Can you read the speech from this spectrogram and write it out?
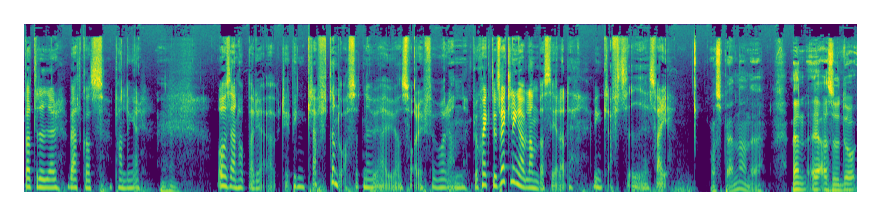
batterier, vätgasupphandlingar. Mm. Och sen hoppade jag över till vindkraften då, så nu är jag ju ansvarig för vår projektutveckling av landbaserad vindkraft i Sverige. Vad spännande. Men eh, alltså då,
